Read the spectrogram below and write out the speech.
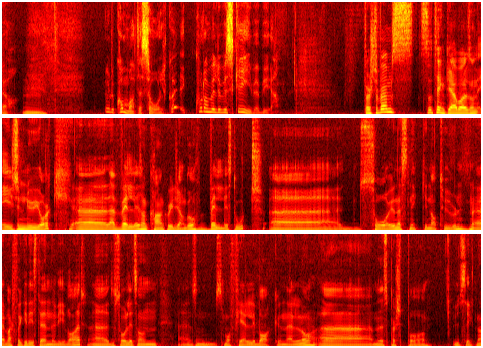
Ja. Mm. Når du kommer til Seoul, hvordan vil du beskrive byen? Først og fremst så tenker jeg bare sånn Asian New York. Uh, det er veldig sånn concrete jungle. Veldig stort. Uh, du så jo nesten ikke naturen, i hvert fall ikke de stedene vi var. du så litt sånn, sånn, små fjell i bakgrunnen eller noe, men det spørs på utsikten.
